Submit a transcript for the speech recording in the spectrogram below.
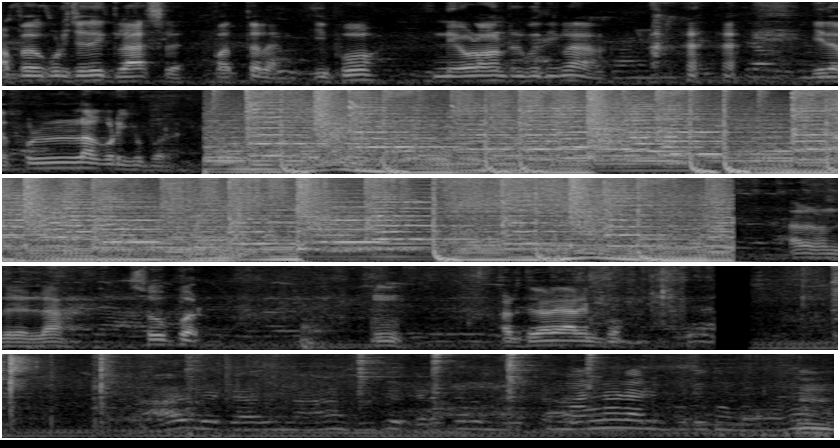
அப்போ குடித்தது கிளாஸில் பத்தலை. இப்போது இன்னும் எவ்வளோ இருக்கு பார்த்தீங்களா இதை ஃபுல்லாக குடிக்க போகிறேன் அலமதுல்லா சூப்பர். ம் அடுத்த வேலையை ஆரம்பிப்போம். மண்ணோட அள்ளி ம்.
